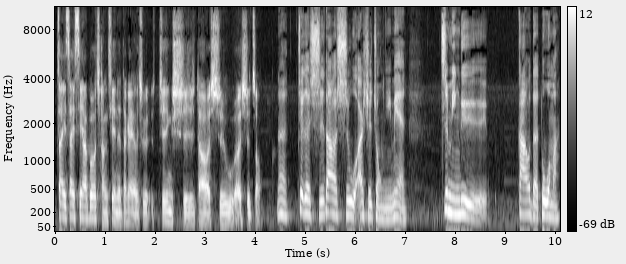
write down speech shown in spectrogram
在在新加坡常见的大概有就接近十到十五二十种。那这个十到十五、二十种里面，致命率高的多吗？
